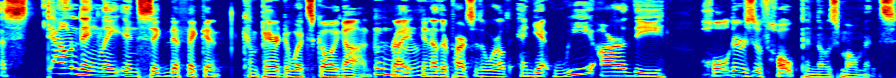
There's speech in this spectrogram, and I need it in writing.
astoundingly insignificant compared to what's going on, right, Mhm. in other parts of the world. And yet we are the holders of hope in those moments.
